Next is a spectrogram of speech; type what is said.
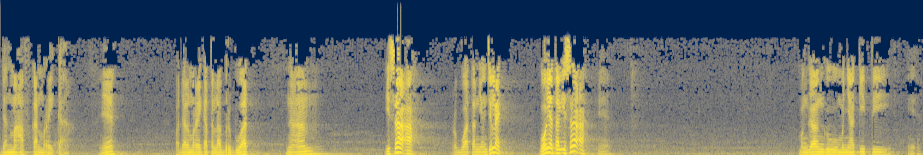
dan maafkan mereka ya padahal mereka telah berbuat naam isaah perbuatan yang jelek goyatal isaah ya. mengganggu menyakiti ya.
